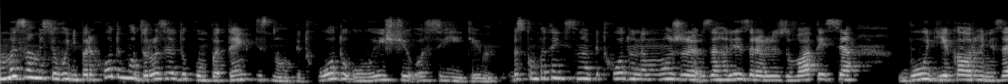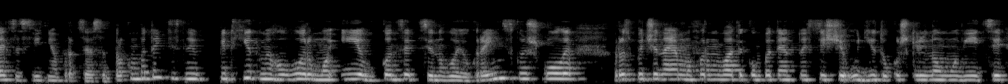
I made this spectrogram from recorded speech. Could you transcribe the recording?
Ми з вами сьогодні переходимо до розгляду компетентнісного підходу у вищій освіті. Без компетентнісного підходу не може взагалі зреалізуватися будь-яка організація освітнього процесу. Про компетентнісний підхід ми говоримо і в концепції нової української школи, розпочинаємо формувати компетентності ще у діток у шкільному віці,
